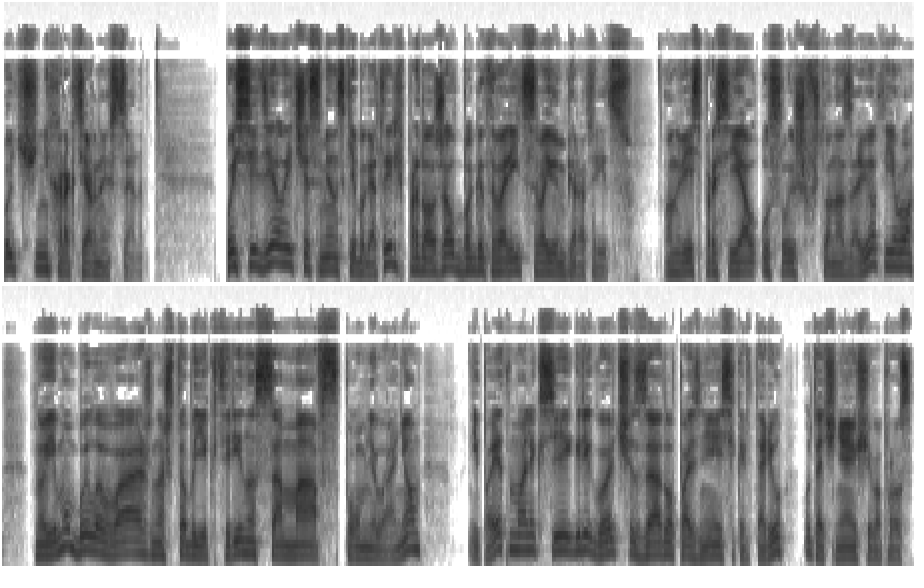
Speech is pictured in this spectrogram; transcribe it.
Очень характерная сцена. Посиделый чесменский богатырь продолжал боготворить свою императрицу. Он весь просиял, услышав, что она зовет его, но ему было важно, чтобы Екатерина сама вспомнила о нем, и поэтому Алексей Григорьевич задал позднее секретарю уточняющий вопрос.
